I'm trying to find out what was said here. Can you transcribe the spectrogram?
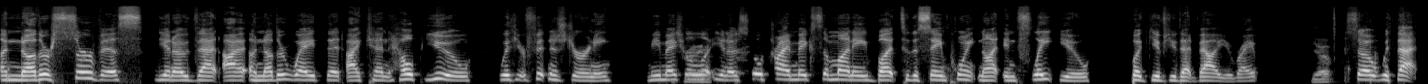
another service, you know, that I another way that I can help you with your fitness journey. Me make right. a you know, still try and make some money, but to the same point, not inflate you, but give you that value, right? Yep. So with that,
